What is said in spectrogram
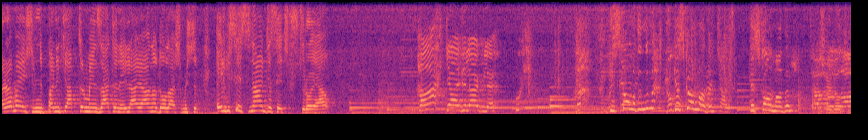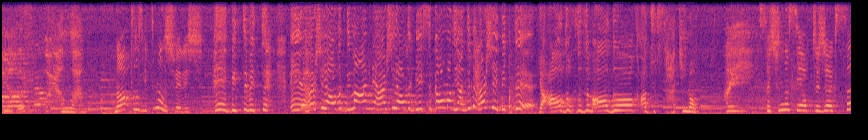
aramayın şimdi panik yaptırmayın zaten eli ayağına dolaşmıştır. Elbisesini anca seçmiştir o ya. Ha geldiler bile. Geç kalmadın değil mi? Geç kalmadım. Geç kalmadım. Şöyle oturuyor kız. Ay Allah'ım. Ne yaptınız bitti mi alışveriş? He bitti bitti. Ee, her şeyi aldık değil mi anne? Her şeyi aldık. Bir eksik kalmadı yani değil mi? Her şey bitti. Ya aldık kızım aldık. Azıcık sakin ol. Ay saçını nasıl yaptıracaksın?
